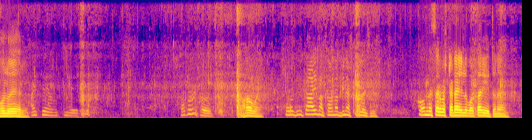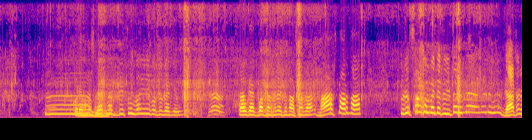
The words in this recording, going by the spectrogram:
হলো এ হলো। আইসে কি হয় ভাই। ওরা যদি তাই মাছ না বিনাশ করলাইছে অমনে সার্ভিসটা ডাইলে বর্তারি হইতো না। করে এই করতে থাকে। কালকে এক বদনা ফেলেছে মাছ মারবার। মাছ মার মাছ দুটো ছাগল তার ঘাটের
